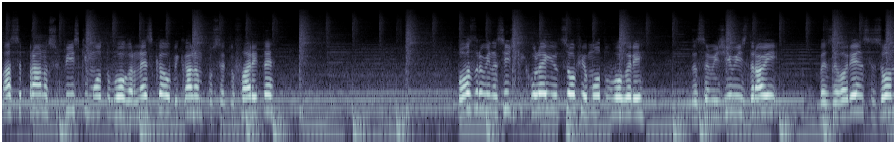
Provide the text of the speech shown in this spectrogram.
Аз се правя на софийски мотовлогър. Днеска обикалям по светофарите. Поздрави на всички колеги от София мотовлогъри. Да са ми живи и здрави. Безавариен сезон.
